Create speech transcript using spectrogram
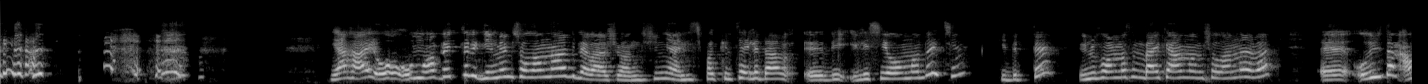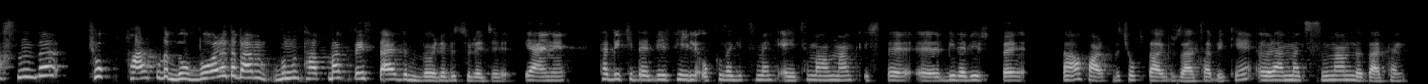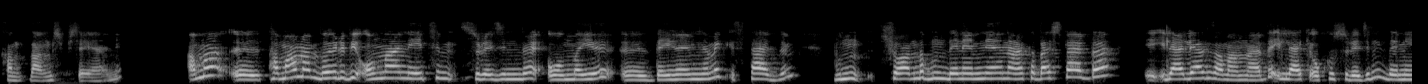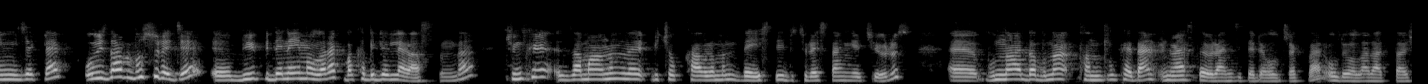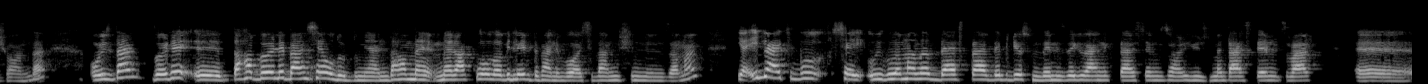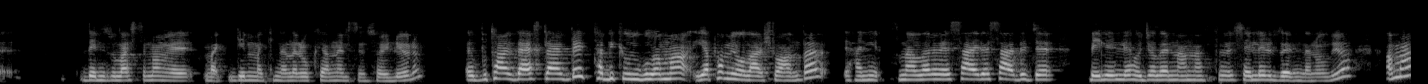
Ya hayır o, o muhabbetlere girmemiş olanlar bile var şu an. Düşün yani hiç fakülteyle daha e, bir ilişiği olmadığı için gidip de üniformasını belki almamış olanlar var. E, o yüzden aslında çok farklı. Bu, bu arada ben bunu tatmak da isterdim böyle bir süreci. Yani tabii ki de bir fiil okula gitmek, eğitim almak işte e, birebir de daha farklı, çok daha güzel tabii ki. Öğrenme açısından da zaten kanıtlanmış bir şey yani. Ama e, tamamen böyle bir online eğitim sürecinde olmayı e, deneyimlemek isterdim. Bunu, şu anda bunu deneyimleyen arkadaşlar da ilerleyen zamanlarda illaki okul sürecini deneyimleyecekler. O yüzden bu sürece e, büyük bir deneyim olarak bakabilirler aslında. Çünkü zamanın ve birçok kavramın değiştiği bir süreçten geçiyoruz. E, bunlar da buna tanıklık eden üniversite öğrencileri olacaklar, oluyorlar hatta şu anda. O yüzden böyle e, daha böyle ben şey olurdum yani daha me- meraklı olabilirdim hani bu açıdan düşündüğün zaman. Ya illa ki bu şey uygulamalı derslerde biliyorsun denizde güvenlik derslerimiz var, yüzme derslerimiz var. E, deniz ulaştırma ve gemi makineleri okuyanlar için söylüyorum. E, bu tarz derslerde tabii ki uygulama yapamıyorlar şu anda. E, Hani sınavları vesaire sadece belirli hocaların anlattığı şeyler üzerinden oluyor. Ama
